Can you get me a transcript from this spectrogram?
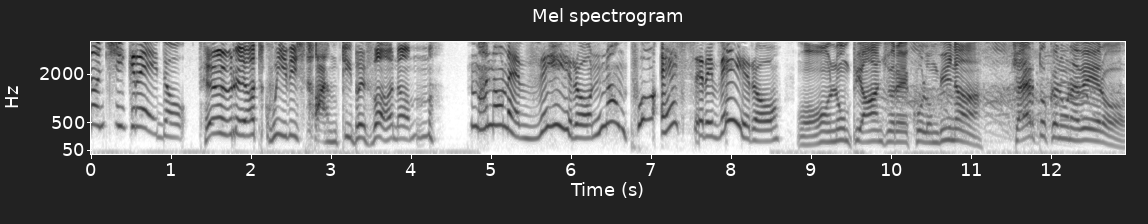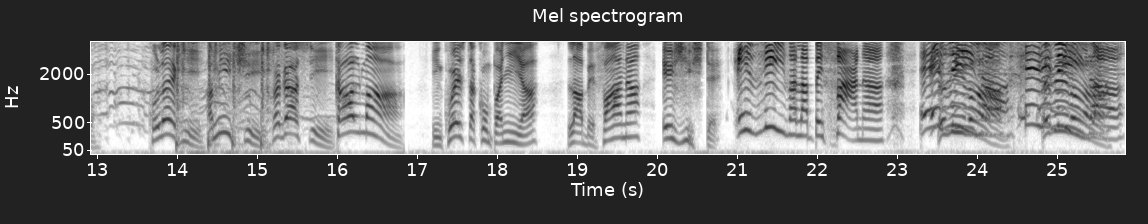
non ci credo! Pereat quivis antibefanam! Ma non è vero, non può essere vero! Oh, non piangere, Colombina! Certo che non è vero! Colleghi, amici, ragazzi, calma! In questa compagnia la Befana esiste. Evviva la Befana! Evviva! Evviva!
